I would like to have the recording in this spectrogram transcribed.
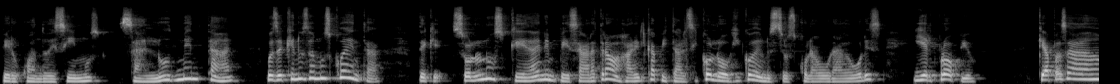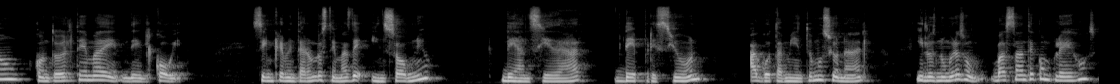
pero cuando decimos salud mental, pues de qué nos damos cuenta? De que solo nos queda en empezar a trabajar el capital psicológico de nuestros colaboradores y el propio. ¿Qué ha pasado con todo el tema del COVID? Se incrementaron los temas de insomnio, de ansiedad, depresión, agotamiento emocional. Y los números son bastante complejos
